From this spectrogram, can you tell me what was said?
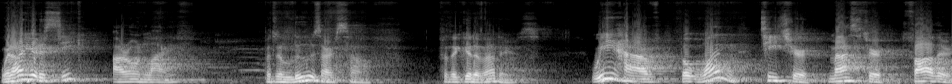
We're not here to seek our own life, but to lose ourselves for the good of others. We have but one teacher, master, father,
